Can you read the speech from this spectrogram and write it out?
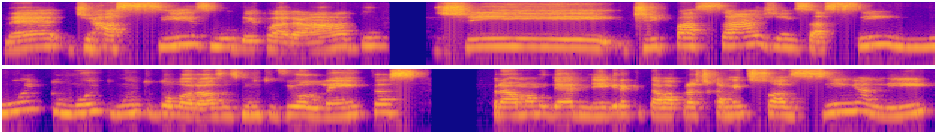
né, de racismo declarado, de, de passagens assim muito, muito, muito dolorosas, muito violentas para uma mulher negra que estava praticamente sozinha ali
